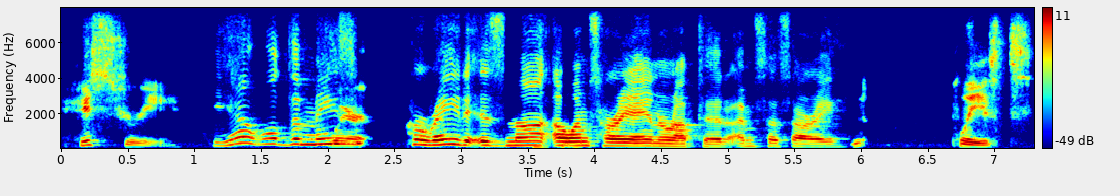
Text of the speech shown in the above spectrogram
history Yeah, well, the Macy's Where- parade is not. Oh, I'm sorry, I interrupted. I'm so sorry. please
